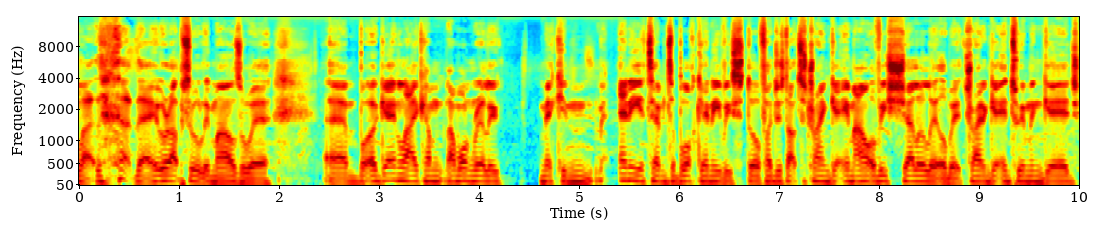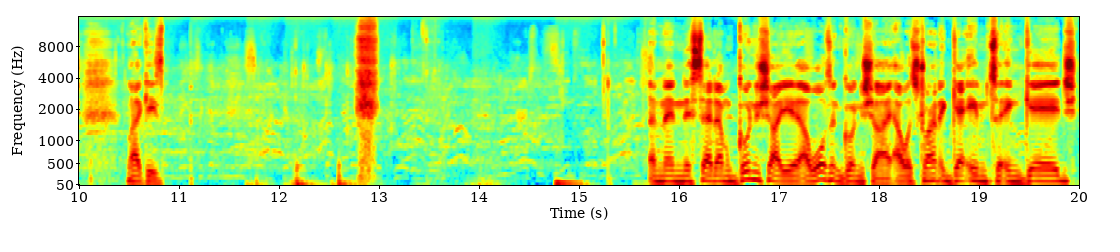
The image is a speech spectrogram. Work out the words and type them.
Like that there. We're absolutely miles away. Um, but again, like I'm, I wasn't really making any attempt to block any of his stuff. I just had to try and get him out of his shell a little bit, try and get into him engage, like he's. And then they said I'm gun shy here. I wasn't gun shy. I was trying to get him to engage,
